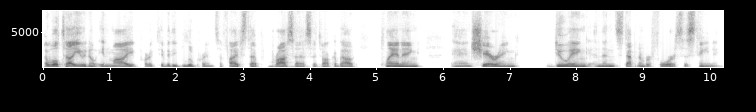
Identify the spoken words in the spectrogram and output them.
I will tell you, you know, in my productivity blueprints, a five step mm-hmm. process, I talk about planning and sharing, doing, and then step number four is sustaining.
